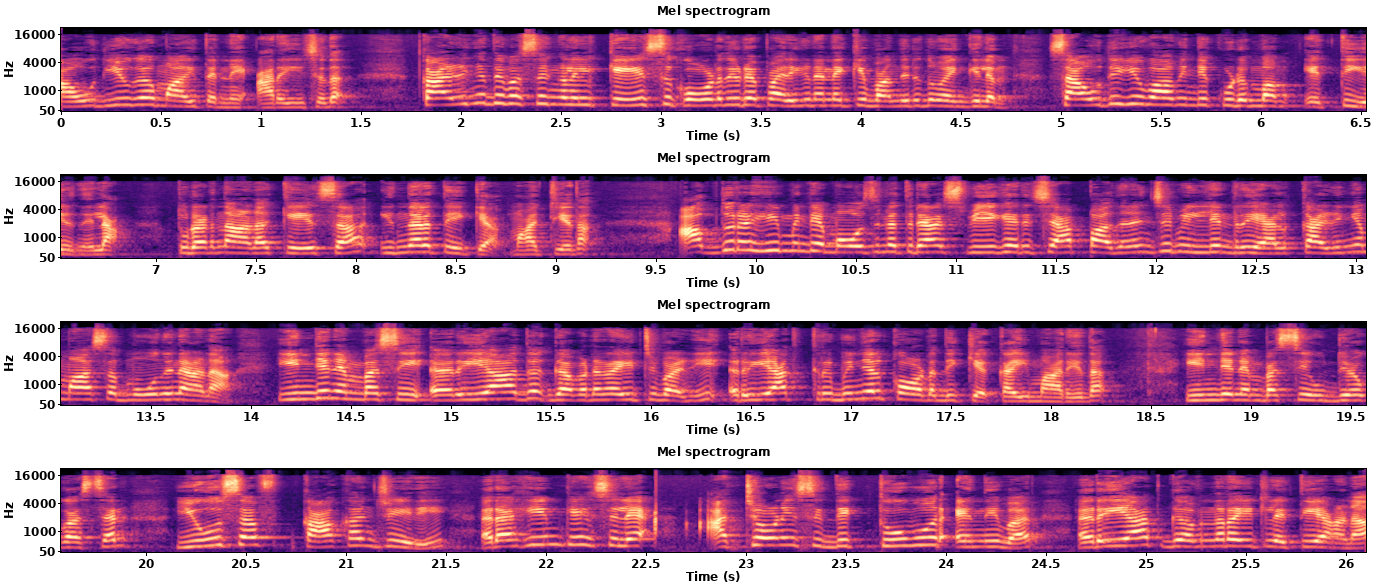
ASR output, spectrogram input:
ഔദ്യോഗികമായി തന്നെ അറിയിച്ചത്. കഴിഞ്ഞ ദിവസങ്ങളിൽ കേസ് കോടതിയുടെ പരിഗണനയ്ക്ക് വന്നിരുന്നുവെങ്കിലും സൗദി യുവാവിന്റെ കുടുംബം എത്തിയിരുന്നില്ല. തുടർന്നാണ് കേസ് ഇന്നലത്തേക്ക് മാറ്റിയത്. അബ്ദുറഹീമിന്റെ മോചനത്തിന് സ്വീകരിച്ച പതിനഞ്ച് മില്യൺ റിയാൽ കഴിഞ്ഞ മാസം മൂന്നിനാണ് ഇന്ത്യൻ എംബസി റിയാദ് ഗവർണറേറ്റ് വഴി റിയാദ് ക്രിമിനൽ കോടതിക്ക് കൈമാറിയത്. ഇന്ത്യൻ എംബസി ഉദ്യോഗസ്ഥൻ യൂസഫ് കാക്കഞ്ചേരി റഹീം കേസിലെ അറ്റോർണി സിദ്ദിഖ് തൂവൂർ എന്നിവർ റിയാദ് ഗവർണറേറ്റിലെത്തിയാണ്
